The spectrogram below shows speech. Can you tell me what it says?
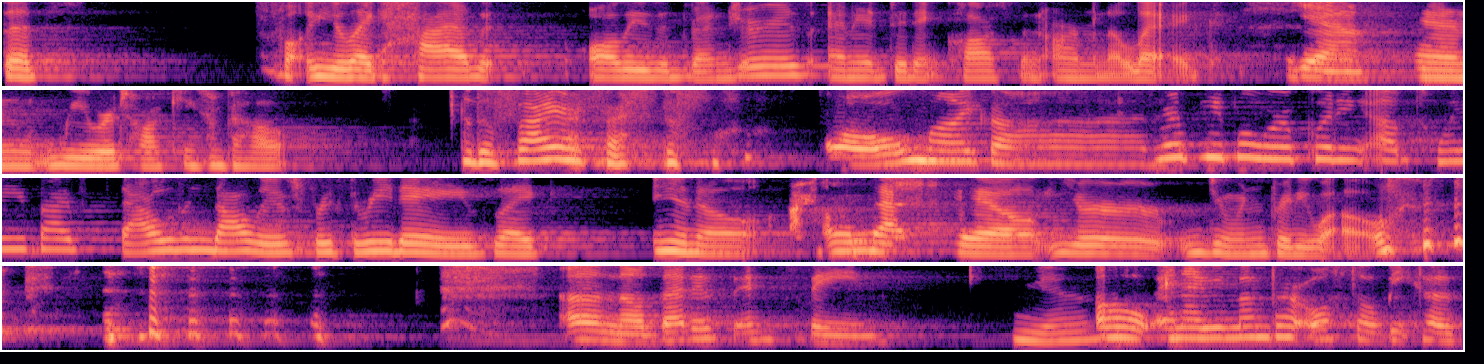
that's you like had all these adventures and it didn't cost an arm and a leg. yeah. And we were talking about the Fyre festival Oh my god. where people were putting up $25,000 for three days. Like, you know, on that scale, you're doing pretty well. Oh no, that is insane. yeah. Oh, and I remember also because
